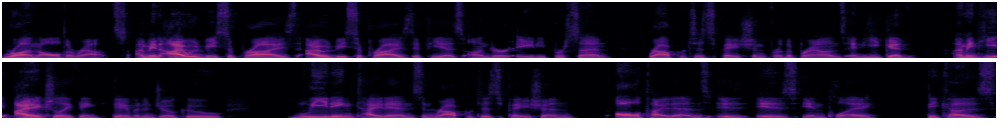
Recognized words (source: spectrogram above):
run all the routes. I mean, I would be surprised. I would be surprised if he has under 80% route participation for the Browns. And he could, I mean, he, I actually think David Njoku leading tight ends in route participation, all tight ends is, is in play because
